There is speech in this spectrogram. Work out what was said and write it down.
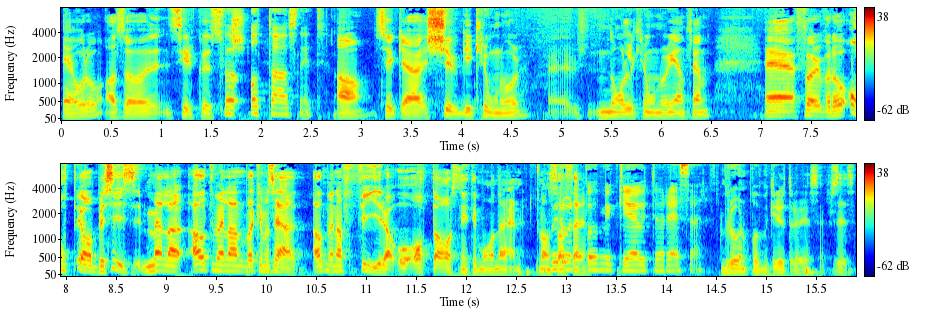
euro, alltså cirkus För åtta avsnitt. Ja, cirka 20 kronor. Eh, noll kronor egentligen. Eh, för vadå? Åt, ja, precis. Mellan, allt mellan, vad kan man säga? Allt mellan fyra och åtta avsnitt i månaden. Någonstans Beroende på hur mycket jag är ute och reser. Beroende på hur mycket du är ute och reser, precis.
